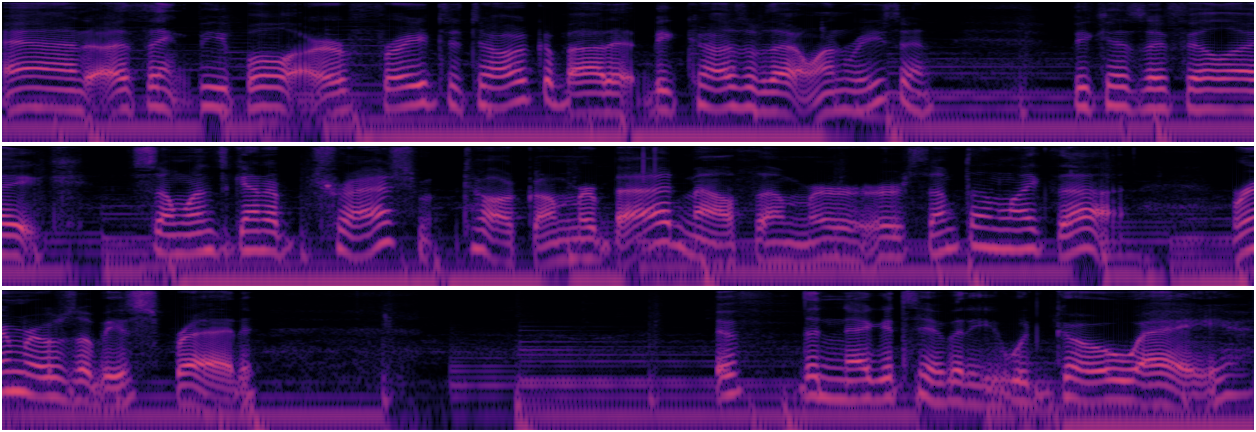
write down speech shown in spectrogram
And I think people are afraid to talk about it because of that one reason. Because they feel like someone's gonna trash talk them or badmouth them or, or something like that. Rumors will be spread if the negativity would go away,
